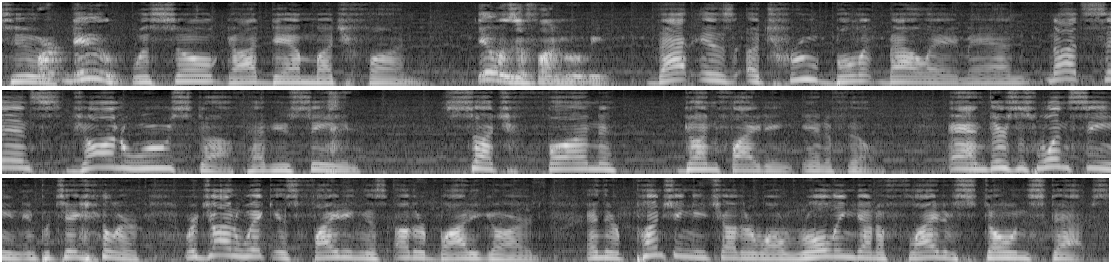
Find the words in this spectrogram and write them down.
2 Part Two. was so goddamn much fun. It was a fun movie. That is a true bullet ballet, man. Not since John Woo stuff have you seen such fun gunfighting in a film. And there's this one scene in particular where John Wick is fighting this other bodyguard and they're punching each other while rolling down a flight of stone steps.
